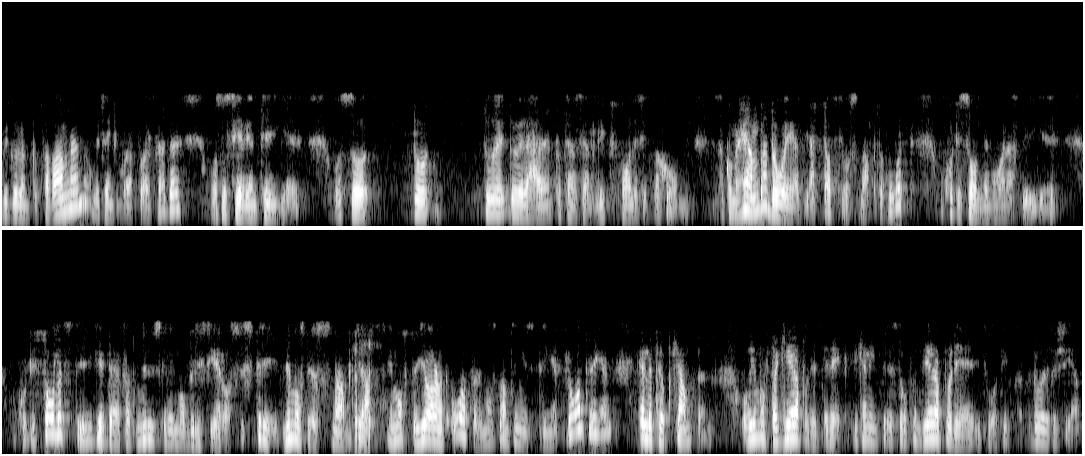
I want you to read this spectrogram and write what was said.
vi går runt på savannen, om vi tänker på våra förfäder, och så ser vi en tiger. Och så, då, då, då är det här en potentiellt livsfarlig situation. Det som kommer hända då är att hjärtat slår snabbt och hårt och kortisolnivåerna stiger. Kortisolet stiger därför att nu ska vi mobilisera oss för strid. Nu måste vi ha snabb kraft. Vi måste göra något åt det. Vi måste antingen springa ifrån tigern eller ta upp kampen. Och vi måste agera på det direkt. Vi kan inte stå och fundera på det i två timmar, för då är det för sent.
